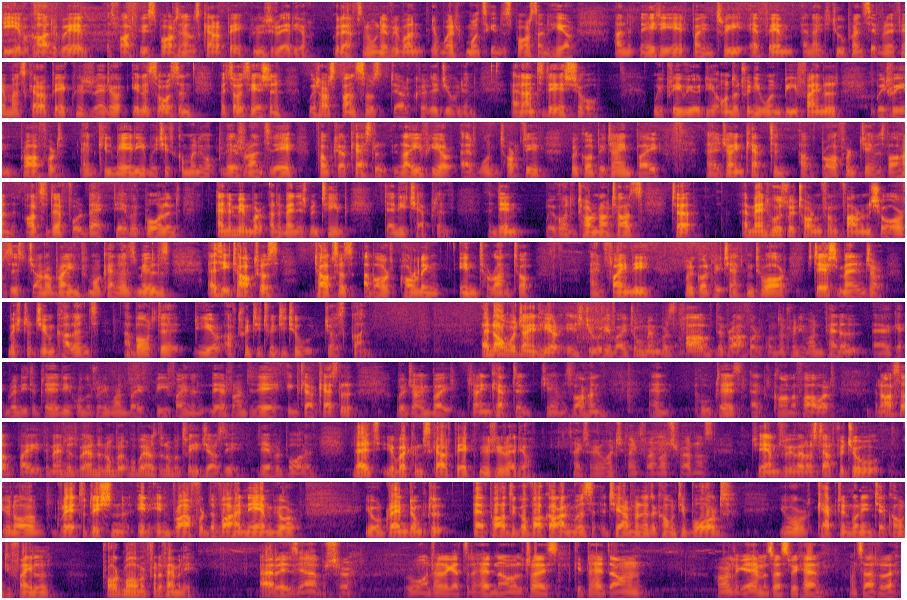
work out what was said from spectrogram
Díomh Cáda Gael, as Fatcu Sport on Scariff Community Radio. Good afternoon, everyone. You're welcome once again to Sportsline here on 88.3 FM and 92.7 FM on Scariff Community Radio in association with our sponsors, Derg Credit Union. And on today's show, we previewed the under 21B final between Broadford and Kilmaley, which is coming up later on today from Clarecastle live here at 1.30. We're going to be joined by uh, joint captain of Broadford, James Vaughan, also their fullback, David Boland, and a member of the management team, Danny Chaplin. And then we're going to turn our thoughts to a man who's returned from foreign shores, is John O'Brien from O'Callaghan's Mills, as he talks to us, talks to us about hurling in Toronto. And finally, we're going to be chatting to our station manager, Mr. Jim Collins, about the year of 2022 just gone. And now we're joined here in studio by two members of the Broadford Under 21 panel, uh, getting ready to play the Under 21 by B final later on today in Clarecastle. We're joined by joint captain James Vaughan, and who plays at corner forward, and also by the man who's wearing the number who wears the number three jersey, David Boland. Lads, you're welcome to Scariff Bay Community Radio. Thanks very much. Thanks very much for having us. James, we better start with you. You know, great tradition in, in Broadford, the Vaughan name. Your your granduncle, uh, Padraig Vaughan, was chairman of the county board your captain going into a county final. Proud moment for the family. That is, yeah, but sure. We won't let it get to the head now. We'll try to keep the head down and hurl the game as best we can on Saturday.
